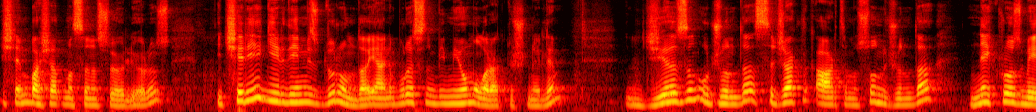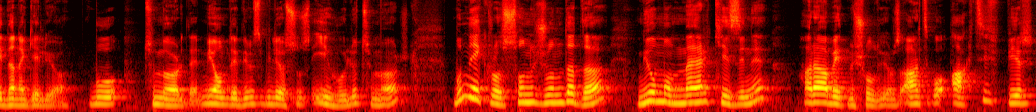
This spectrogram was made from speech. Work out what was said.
işlemi başlatmasını söylüyoruz. İçeriye girdiğimiz durumda yani burasını bir miyom olarak düşünelim. Cihazın ucunda sıcaklık artımı sonucunda nekroz meydana geliyor. Bu tümörde. Miyom dediğimiz biliyorsunuz iyi huylu tümör. Bu nekroz sonucunda da miyomun merkezini harap etmiş oluyoruz. Artık o aktif bir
